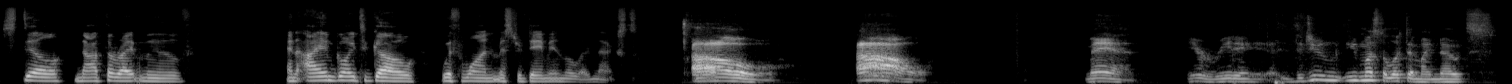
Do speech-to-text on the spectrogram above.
still not the right move. And I am going to go with one Mr. Damian Lillard next. Oh, oh, man, you're reading. Did you? You must have looked at my notes.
